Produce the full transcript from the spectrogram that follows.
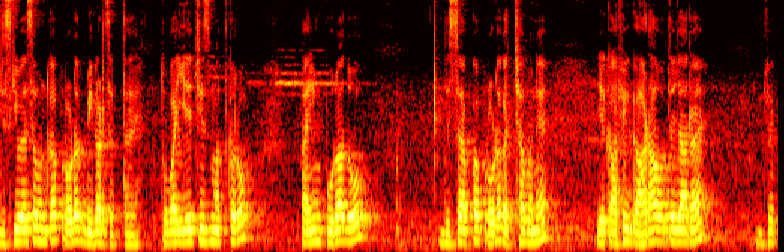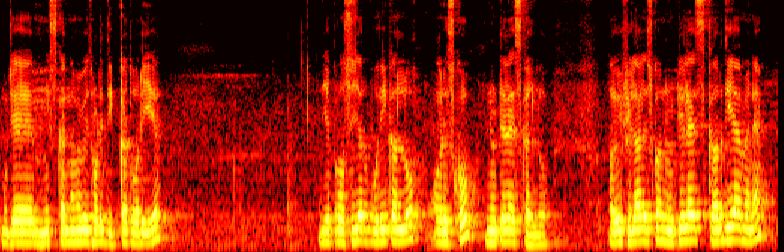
जिसकी वजह से उनका प्रोडक्ट बिगड़ सकता है। तो भाई ये चीज़ मत करो। टाइम पूरा दो, जिससे आपका प्रोडक्ट अच्छा बने। ये काफ़ी गाढ़ा होते जा रहा है। इनफैक्ट मुझे मिक्स करने में भी थोड़ी दिक्कत हो रही है। ये प्रोसीजर पूरी कर लो और इसको न्यूट्रलाइज़ कर लो। अभी फ़िलहाल इसको न्यूट्रलाइज़ कर दिया है मैंने।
